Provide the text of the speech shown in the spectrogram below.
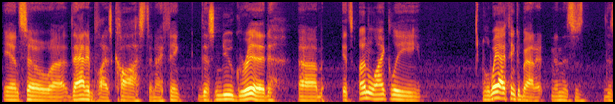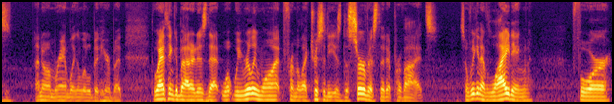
And so uh, that implies cost. And I think this new grid, um, it's unlikely, the way I think about it, and this is, this is, I know I'm rambling a little bit here, but the way I think about it is that what we really want from electricity is the service that it provides. So if we can have lighting for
